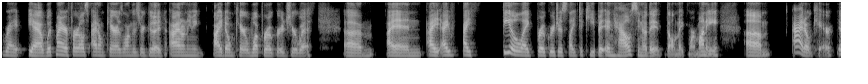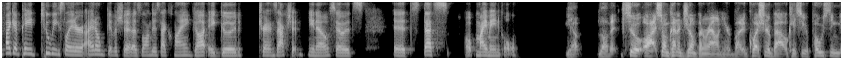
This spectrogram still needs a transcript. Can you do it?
Right. Yeah. With my referrals, I don't care as long as you're good. I don't even, I don't care what brokerage you're with. Um, and I, I, I feel like brokerages like to keep it in house. You know, they they'll make more money. Um, I don't care if I get paid two weeks later. I don't give a shit as long as that client got a good transaction. You know, so it's it's that's my main goal. Yep, love it. So, uh, so I'm kind of jumping around here, but a question about okay, so you're posting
